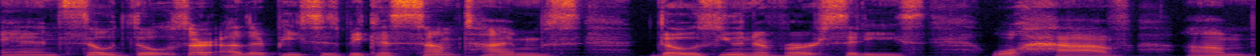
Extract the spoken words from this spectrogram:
And so those are other pieces because sometimes those universities will have um,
